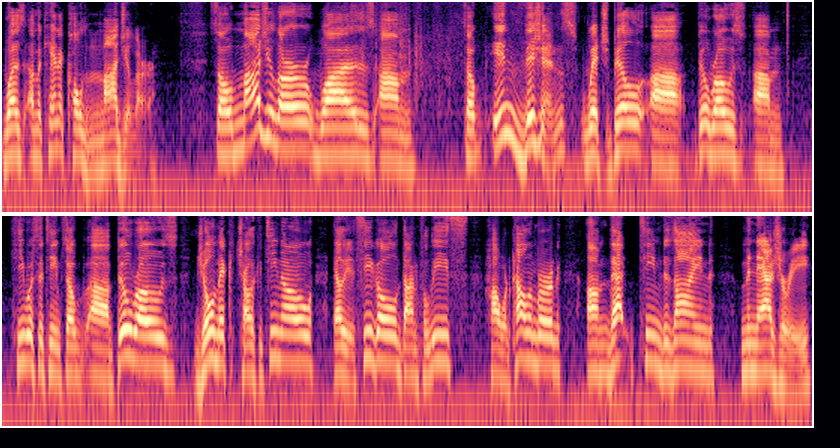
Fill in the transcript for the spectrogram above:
was a mechanic called modular. So modular was um, so in Visions, which Bill uh, Bill Rose um, he was the team. So uh, Bill Rose, Joel Mick, Charlie Catino, Elliot Siegel, Don Felice, Howard Kallenberg. Um, that team designed Menagerie,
